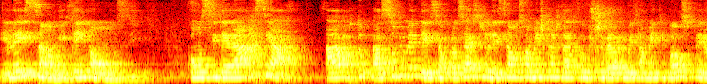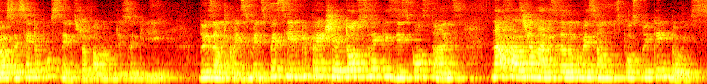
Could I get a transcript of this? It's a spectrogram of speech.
Eleição, item 11. Considerar-se apto a submeter-se ao processo de eleição somente candidato que obtiver aproveitamento igual ou superior a 60%, já falamos disso aqui, do exame de conhecimento específico e preencher todos os requisitos constantes na fase de análise da documentação do disposto no item 2.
